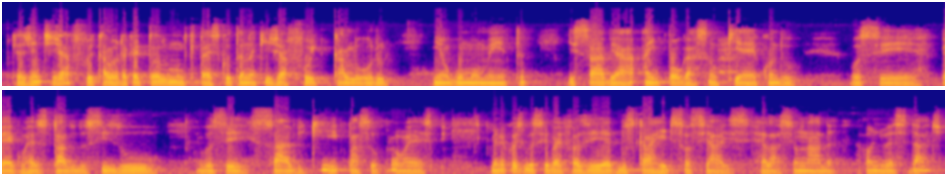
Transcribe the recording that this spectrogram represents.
Porque a gente já foi calor, acredito todo mundo que está escutando aqui já foi calouro em algum momento e sabe a, a empolgação que é quando você pega o resultado do SISU, você sabe que passou para o ESP. A primeira coisa que você vai fazer é buscar redes sociais relacionadas à universidade.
